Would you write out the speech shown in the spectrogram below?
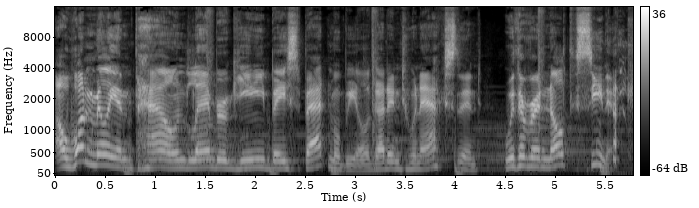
A 1 million pound Lamborghini based Batmobile got into an accident with a Renault Scenic.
